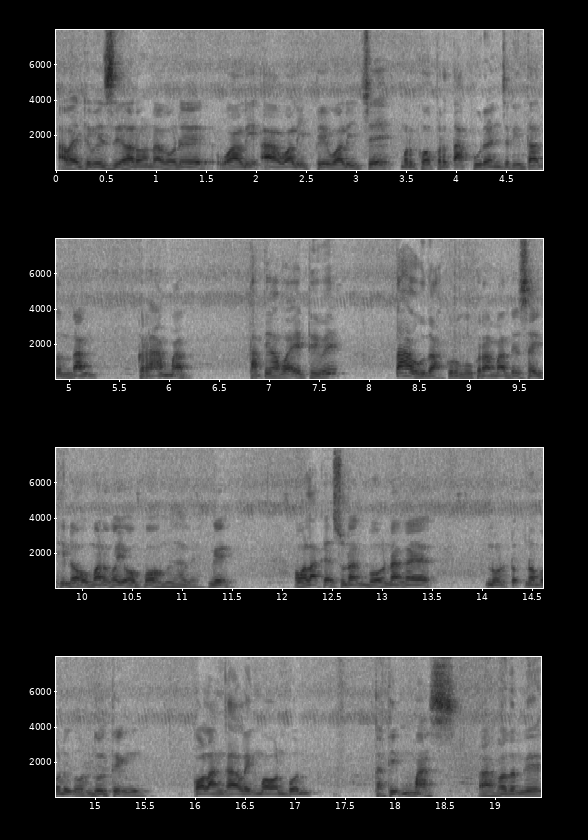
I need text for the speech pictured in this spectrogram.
awake dhewe ziarah nangone wali A wali B wali C mergo bertaburan cerita tentang keramat tapi awake dhewe tahu dah krungu keramate Sayyidina Umar kaya apa misalnya nggih Wong lagi Sunan Bonang kayak nutuk napa niku nduting kolang kaling mawon pun dadi emas. Nah, ngoten nggih.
